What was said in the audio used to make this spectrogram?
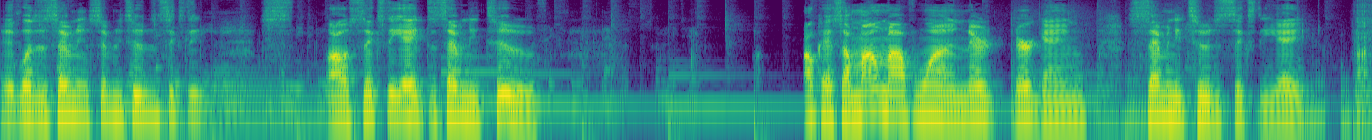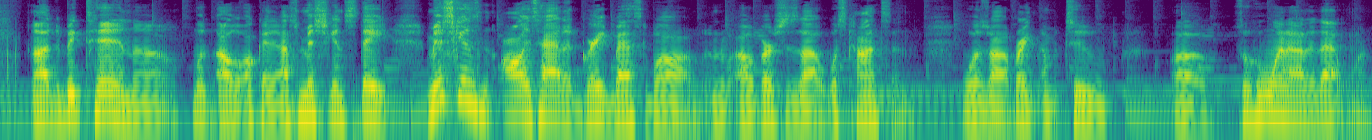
it was a 70, 72 to 60. Oh, 68 to 72. Okay, so Monmouth won their their game 72 to 68. Uh, the Big Ten, uh, was, oh, okay, that's Michigan State. Michigan's always had a great basketball uh, versus uh, Wisconsin. was uh, ranked number two. Uh, so who went out of that one?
